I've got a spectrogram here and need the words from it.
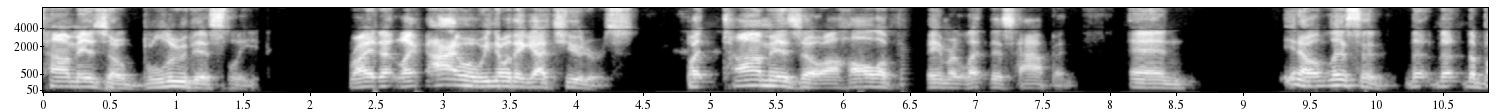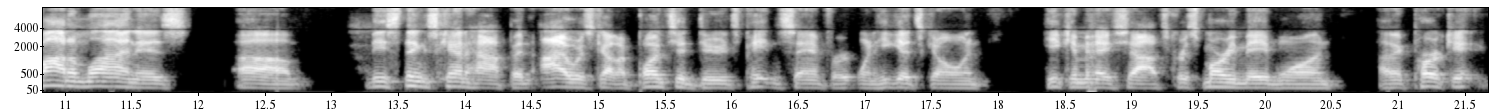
Tom Izzo blew this lead, right? Like Iowa, we know they got shooters, but Tom Izzo, a Hall of Famer, let this happen. And you know, listen, the the, the bottom line is um, these things can happen. Iowa's got a bunch of dudes. Payton Sandfort, when he gets going, he can make shots. Kris Murray made one. I think Perkins,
